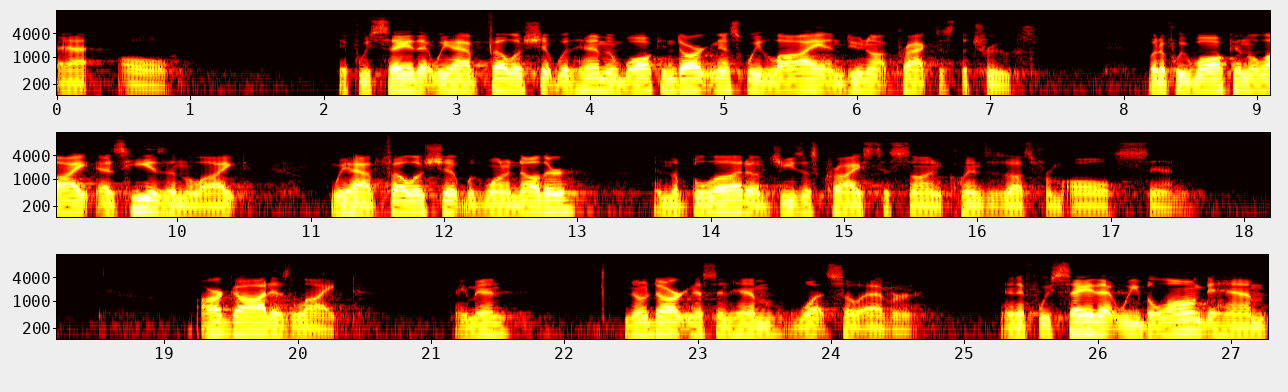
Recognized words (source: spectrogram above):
at all. If we say that we have fellowship with him and walk in darkness, we lie and do not practice the truth. But if we walk in the light as he is in the light, we have fellowship with one another, and the blood of Jesus Christ, his Son, cleanses us from all sin. Our God is light. Amen? No darkness in him whatsoever. And if we say that we belong to him,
